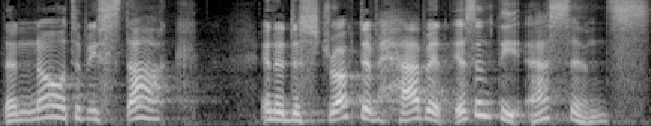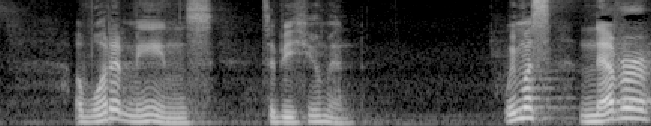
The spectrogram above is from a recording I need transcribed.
then no, to be stuck in a destructive habit isn't the essence of what it means to be human. We must never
